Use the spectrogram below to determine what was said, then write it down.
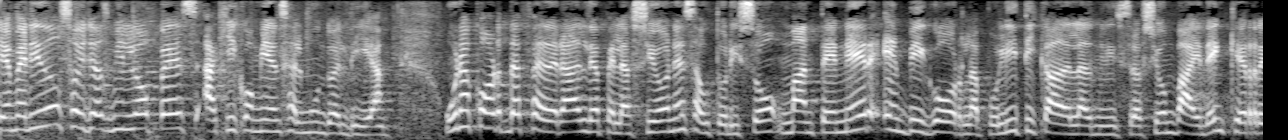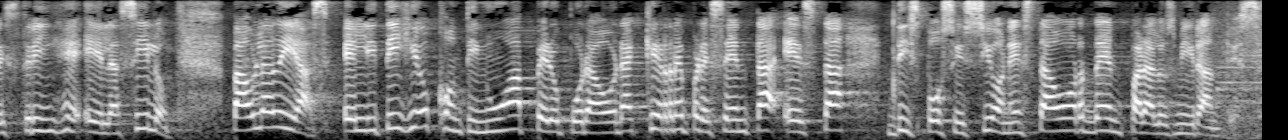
Bienvenidos, soy Yasmín López. Aquí comienza el mundo al día. Una Corte Federal de Apelaciones autorizó mantener en vigor la política de la administración Biden que restringe el asilo. Paula Díaz, el litigio continúa, pero por ahora, ¿qué representa esta disposición, esta orden para los migrantes?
